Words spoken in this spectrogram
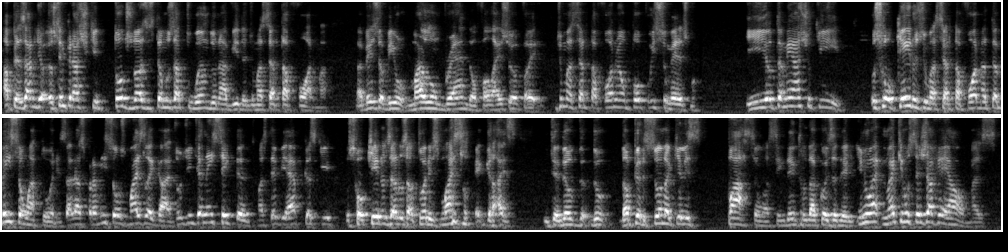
Apesar de eu sempre acho que todos nós estamos atuando na vida de uma certa forma. Uma vez eu vi o Marlon Brando falar isso, eu falei, de uma certa forma é um pouco isso mesmo. E eu também acho que os roqueiros, de uma certa forma, também são atores. Aliás, para mim, são os mais legais. Hoje em dia nem sei tanto, mas teve épocas que os roqueiros eram os atores mais legais, entendeu? Do, do, da persona que eles passam, assim, dentro da coisa dele. E não é, não é que não seja real, mas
